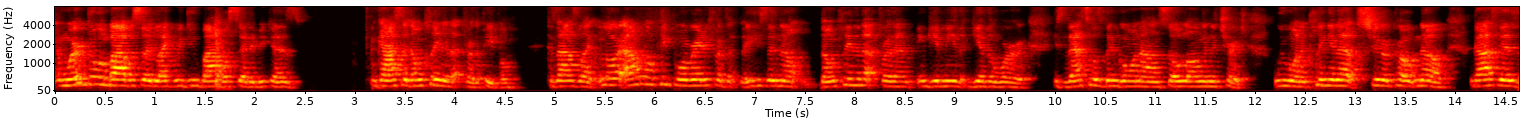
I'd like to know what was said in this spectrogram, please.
And we're doing Bible study like we do Bible study because God said, don't clean it up for the people. Because I was like, Lord, I don't know if people are ready for the. He said, No, don't clean it up for them and give me give the word. He said, That's what's been going on so long in the church. We want to clean it up, sugarcoat. No, God says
